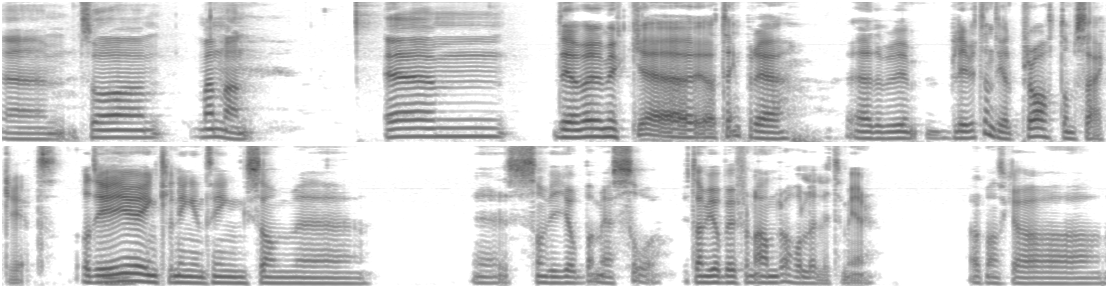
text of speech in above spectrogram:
Um, så Men, men. Um, Det ju mycket, jag har tenkt på det, eh, det har bli- blivit en del prat om säkerhet. Och det är ju egentlig egentligen ingenting som, eh, eh, som vi jobbar med så, utan vi jobbar ju från andra hållet lite mer. Att man ska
